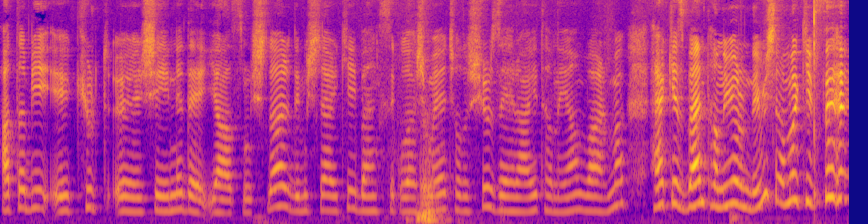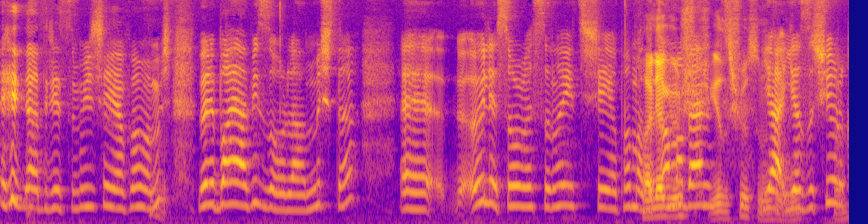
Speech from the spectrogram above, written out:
Hatta bir e, Kürt e, şeyine de yazmışlar. Demişler ki ben size ulaşmaya çalışıyor. Zehra'yı tanıyan var mı? Herkes ben tanıyorum demiş ama kimse adresimi şey yapamamış. Böyle bayağı bir zorlanmış da. Ee, öyle sonrasını hiç şey yapamadık Hala ama görüş, ben yazışıyorsunuz. ya yani. yazışıyoruz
